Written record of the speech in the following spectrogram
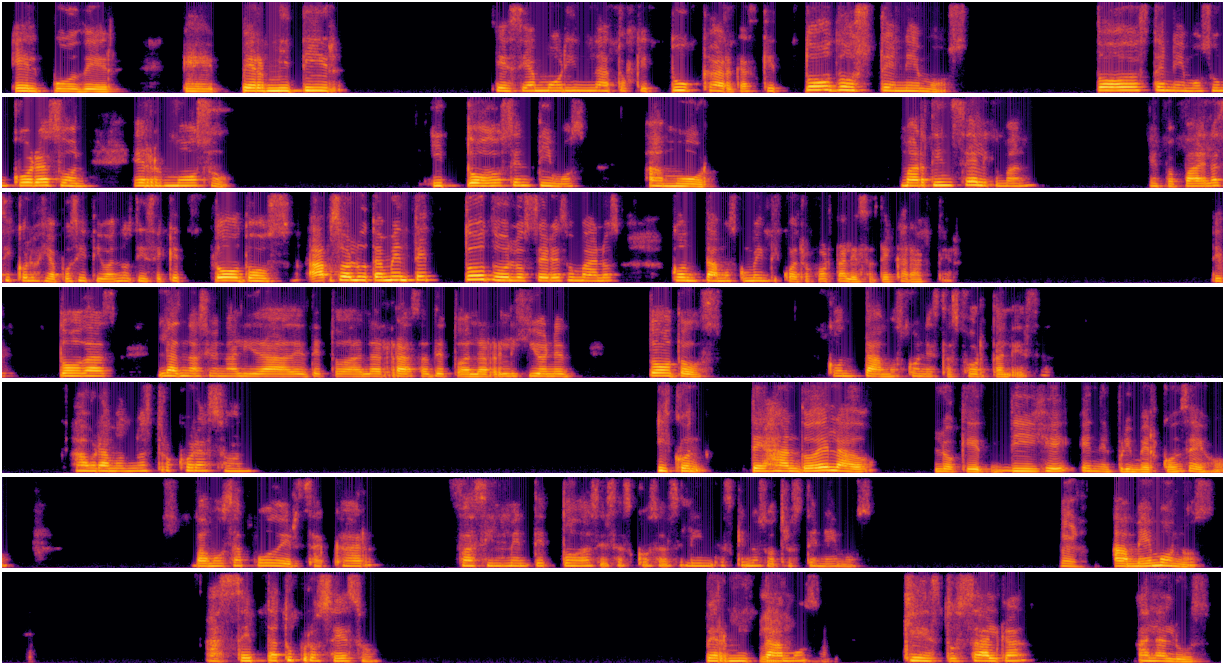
el poder eh, permitir que ese amor innato que tú cargas, que todos tenemos, todos tenemos un corazón hermoso y todos sentimos amor. Martin Seligman, el papá de la psicología positiva, nos dice que todos, absolutamente todos los seres humanos contamos con 24 fortalezas de carácter, todas las nacionalidades, de todas las razas, de todas las religiones, todos contamos con estas fortalezas. Abramos nuestro corazón y con dejando de lado lo que dije en el primer consejo, vamos a poder sacar fácilmente todas esas cosas lindas que nosotros tenemos. Amémonos. Acepta tu proceso. claro. Permitamos que esto salga a la luz.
